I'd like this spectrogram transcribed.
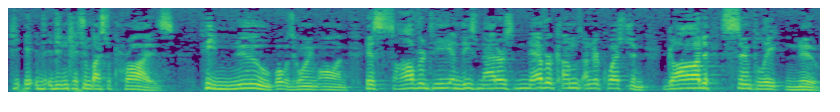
He, it, it didn't catch him by surprise. He knew what was going on. His sovereignty in these matters never comes under question. God simply knew.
